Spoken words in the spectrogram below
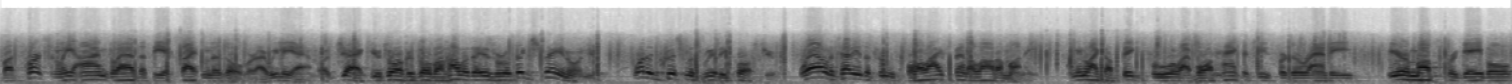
But personally, I'm glad that the excitement is over. I really am. Uh, Jack, you talk as though the holidays were a big strain on you. What did Christmas really cost you? Well, to tell you the truth, Paul, I spent a lot of money. I mean, like a big fool, I bought handkerchiefs for Durante, earmuffs for Gable,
